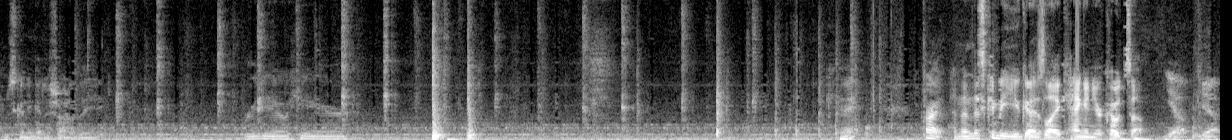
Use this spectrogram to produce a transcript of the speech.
I'm just gonna get a shot of the radio here. Okay. All right, and then this can be you guys like hanging your coats up. Yeah. Yeah.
